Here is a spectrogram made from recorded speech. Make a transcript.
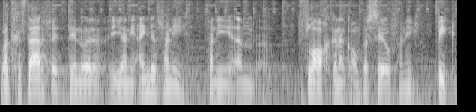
wat gesterf het teenoor hier aan die einde van die van die ehm um, vlaag kan ek amper sê of van die piek.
